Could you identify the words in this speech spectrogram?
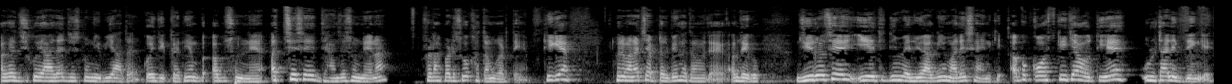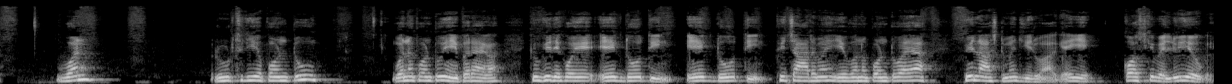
अगर जिसको याद है, जिसको नहीं भी याद है, कोई दिक्कत नहीं, अब सुन लेना अच्छे से ध्यान से सुन लेना, फटाफट इसको खत्म करते हैं। ठीक है? फिर हमारा चैप्टर भी खत्म हो जाएगा। अब देखो ज़ीरो से ये इतनी वैल्यू आ गई हमारे साइन की। अब कॉस्ट की क्या होती है? उल्टा लिख देंगे। One root three upon two one upon two यहीं पर आएगा। क्योंकि देखो ये एक, दो, तीन, एक, दो, तीन। फिर चार में ये वन अपॉइंट टू आया। फिर लास्ट में ज़ीरो आ गया। ये कॉस्ट की वैल्यू ये हो गई।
